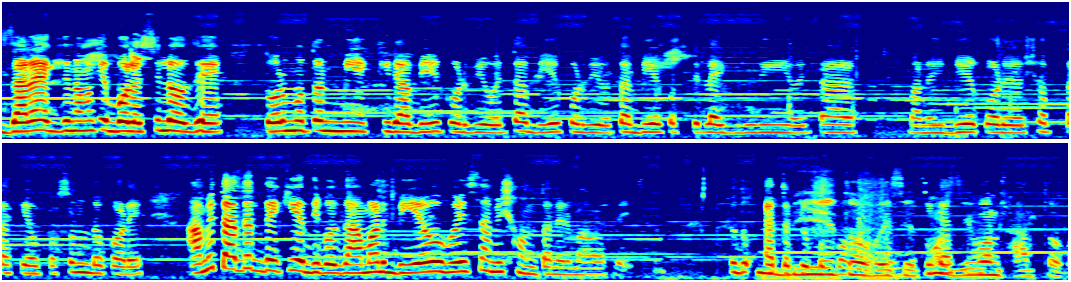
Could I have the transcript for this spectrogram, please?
যারা একদিন আমাকে বলেছিল যে তোর মতন মেয়ে কিরা বিয়ে করবি ওইটা বিয়ে করবি ওটা বিয়ে করতে লাগলি ওইটা মানে বিয়ে করে সব তাকেও পছন্দ করে। আমি তাদের দেখিয়ে দিব যে আমার বিয়েও হয়েছে আমি সন্তানের মাও হয়েছি। শুধু এতটুকু হয়েছে জীবন সার্থক।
